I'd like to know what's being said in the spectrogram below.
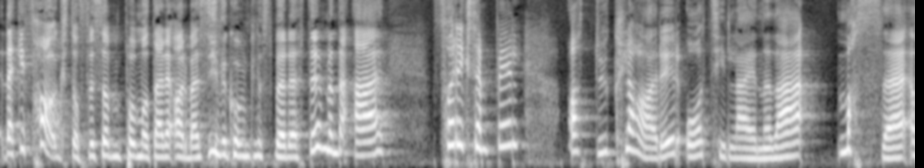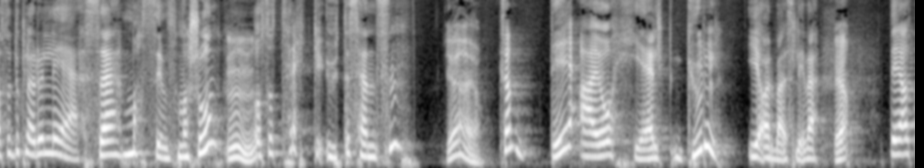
det er ikke fagstoffet som på en måte er det arbeidsgiver kommer til å spørre etter, men det er f.eks. at du klarer å tilegne deg masse Altså du klarer å lese masse informasjon, Mm. og så trekke ut essensen. Ja, ja. Ikke sant? Det er jo helt gull i arbeidslivet. Ja. Det at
